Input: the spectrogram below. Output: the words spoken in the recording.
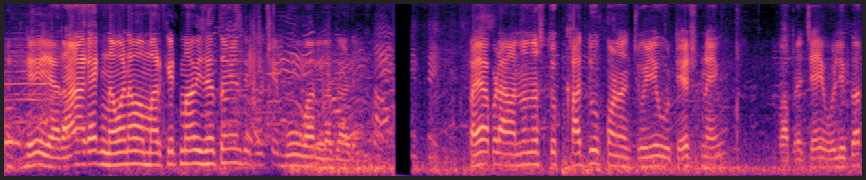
હે યાર, આ કંઈક નવા નવા માર્કેટમાં આવી જતો હોય ને પછી બહુ વાર લગાડે. ભાઈ, આપણે અનાનસ તો ખાધું પણ જોઈએ એવું ટેસ્ટ ના આવ્યું. આપણે જઈએ હોલી કર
